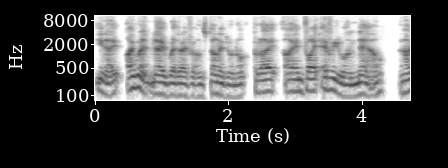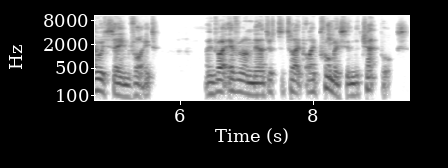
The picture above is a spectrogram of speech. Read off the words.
you know, I won't know whether everyone's done it or not, but I, I invite everyone now, and I always say invite, I invite everyone now just to type I promise in the chat box.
